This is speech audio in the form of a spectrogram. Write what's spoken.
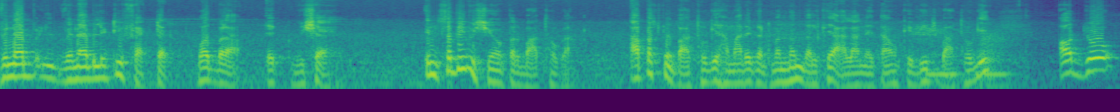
विनेबिलिटी फैक्टर बहुत बड़ा एक विषय है। इन सभी विषयों पर बात होगा। आपस में बात होगी, हमारे गठबंधन दल के आला नेताओं के बीच बात होगी। और जो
